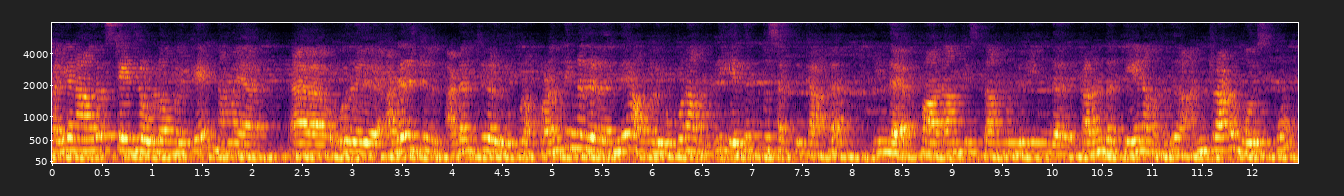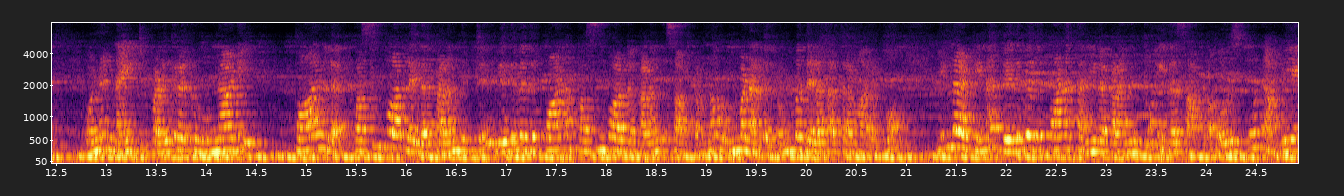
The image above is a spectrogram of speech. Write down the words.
கல்யாணம் ஆகிற ஸ்டேஜில் உள்ளவங்களுக்கே நம்ம ஒரு அடல்ட்டு அடல்ட்டுகளுக்கு பூரா குழந்தைங்கள்லேருந்தே அவங்களுக்கு பூரா வந்து எதிர்ப்பு சக்திக்காக இந்த பாதாம் பிஸ்தா முந்திரி இந்த கலந்த தேனை வந்து அன்றாடம் ஒரு ஸ்பூன் ஒன்று நைட்டு படுக்கிறதுக்கு முன்னாடி பாலில் பசும்பாலில் இதை கலந்துட்டு வெது வெதுப்பான பசும்பாலில் கலந்து சாப்பிட்டோம்னா ரொம்ப நல்லது. ரொம்ப திடகாத்திரமாக இருக்கும். இல்லாட்டினா வெது வெதுப்பான தண்ணியில் கலந்துட்டும் இதை சாப்பிடலாம். ஒரு ஸ்பூன் அப்படியே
